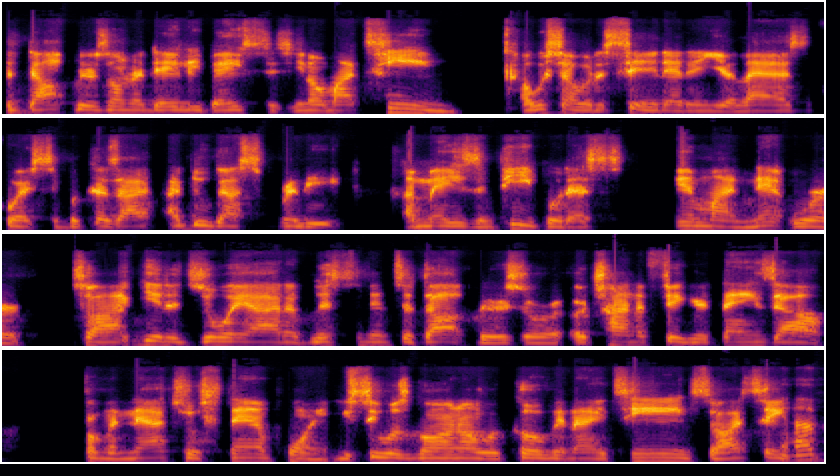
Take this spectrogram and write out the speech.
the doctors on a daily basis. You know, my team, I wish I would have said that in your last question because I, I do got some really amazing people that's in my network. So I get a joy out of listening to doctors or, or trying to figure things out from a natural standpoint. You see what's going on with COVID 19. So I take yep.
